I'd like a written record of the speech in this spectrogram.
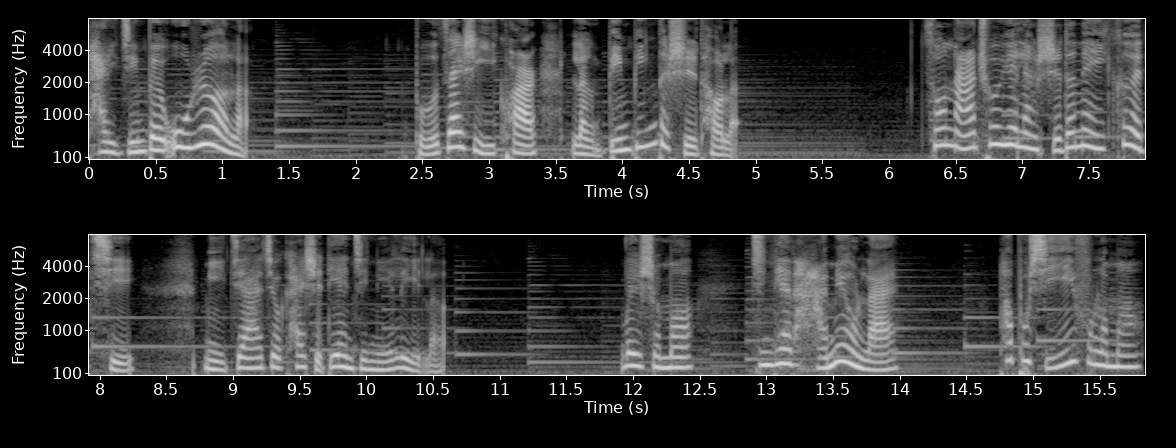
它已经被捂热了，不再是一块冷冰冰的石头了。从拿出月亮石的那一刻起，米迦就开始惦记尼里了。为什么今天他还没有来？他不洗衣服了吗？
